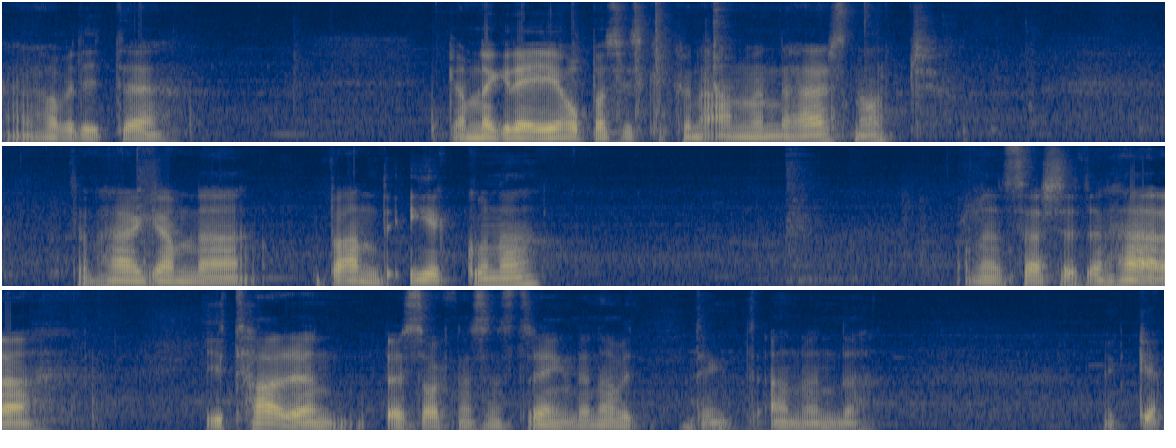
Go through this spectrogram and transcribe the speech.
Här har vi lite gamla grejer. Jag hoppas vi ska kunna använda här snart. De här gamla bandekorna. Men särskilt den här äh, gitarren där det saknas en sträng. Den har vi tänkt använda mycket.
